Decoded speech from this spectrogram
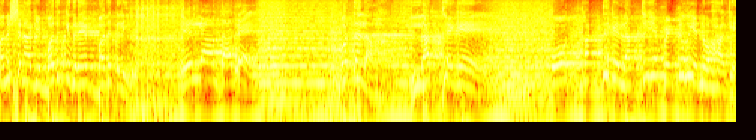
ಮನುಷ್ಯನಾಗಿ ಬದುಕಿದರೆ ಬದುಕಲಿ. ಇಲ್ಲ ಅಂತಾದರೆ ಗೊತ್ತಲ್ಲ, ಲತ್ತೆಗೆ ಕೋ ಕತ್ತೆಗೆ ಲತ್ತೆಯ ಪೆಟ್ಟು ಎನ್ನುವ ಹಾಗೆ.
